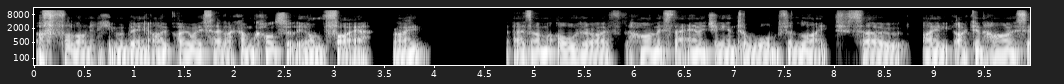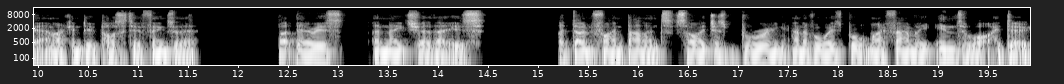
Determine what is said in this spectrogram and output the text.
a full on human being. I, I always say, like, I'm constantly on fire, right? As I'm older, I've harnessed that energy into warmth and light. So I, I can harness it and I can do positive things with it. But there is a nature that is, I don't find balance. So I just bring and I've always brought my family into what I do.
